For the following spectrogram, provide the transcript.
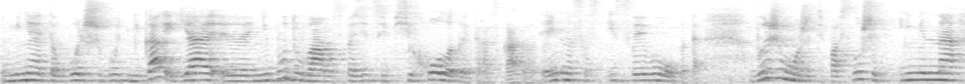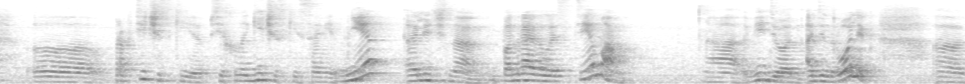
у меня это больше будет никак. Я э, не буду вам с позиции психолога это рассказывать, а именно со, из своего опыта. Вы же можете послушать именно э, практические психологические советы. Мне лично понравилась тема, э, видео, один ролик, э,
